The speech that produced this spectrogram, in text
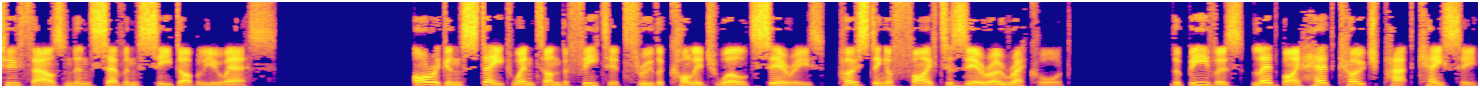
2007 CWS. Oregon State went undefeated through the College World Series, posting a 5–0 record. The Beavers, led by head coach Pat Casey,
